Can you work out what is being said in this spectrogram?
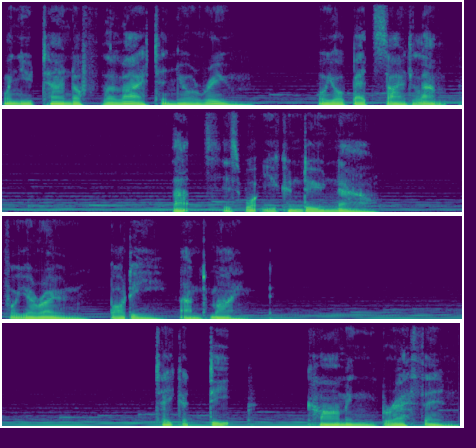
when you turned off the light in your room or your bedside lamp, that is what you can do now for your own body and mind. Take a deep, calming breath in,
